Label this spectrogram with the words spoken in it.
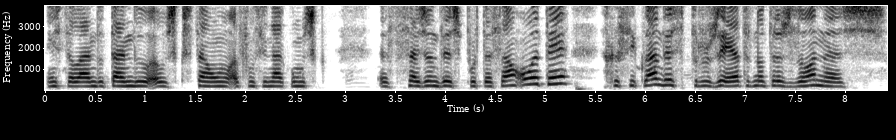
instalando tanto os que estão a funcionar como os que sejam de exportação ou até reciclando este projeto noutras zonas,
